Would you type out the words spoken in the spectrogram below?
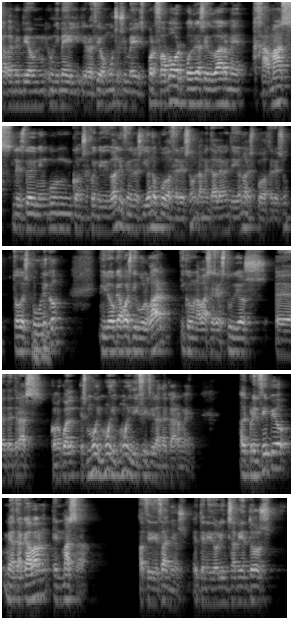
alguien me envía un, email y recibo muchos emails, por favor, ¿podrías ayudarme? Jamás les doy ningún consejo individual diciéndoles, yo no puedo hacer eso, lamentablemente yo no les puedo hacer eso. Todo es público y lo que hago es divulgar y con una base de estudios eh, detrás, con lo cual es muy, muy, muy difícil atacarme. Al principio me atacaban en masa, hace 10 años. He tenido linchamientos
